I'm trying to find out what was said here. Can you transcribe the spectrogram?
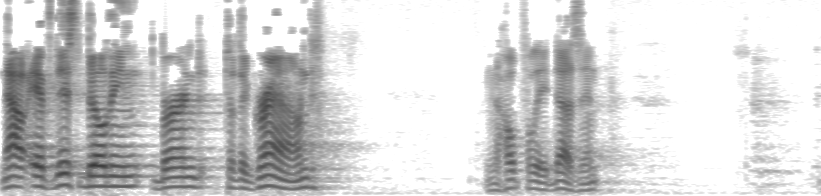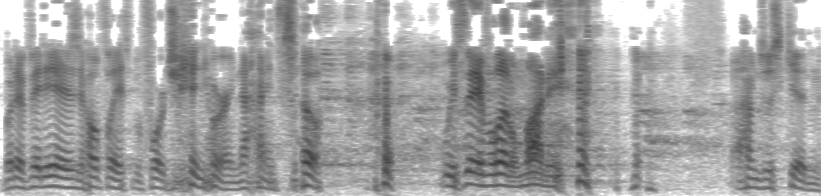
Now, if this building burned to the ground, and hopefully it doesn't, but if it is, hopefully it's before January 9th, so we save a little money. I'm just kidding.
